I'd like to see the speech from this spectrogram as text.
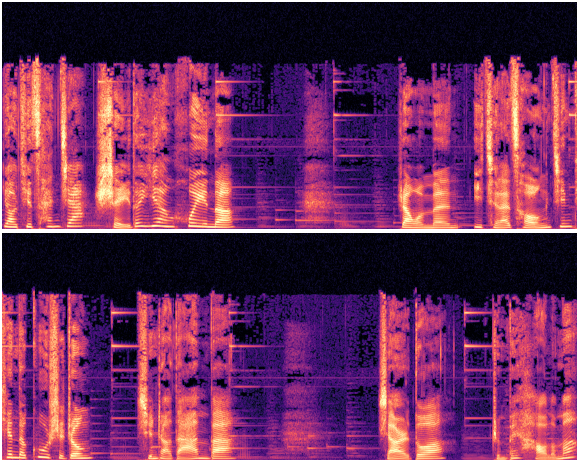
要去参加谁的宴会呢？让我们一起来从今天的故事中寻找答案吧。小耳朵准备好了吗？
